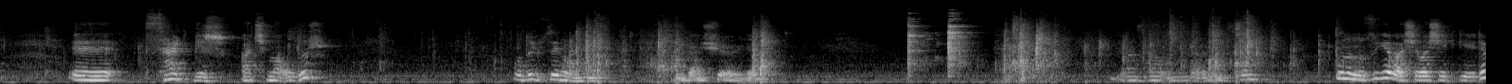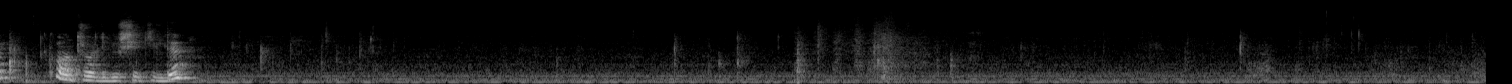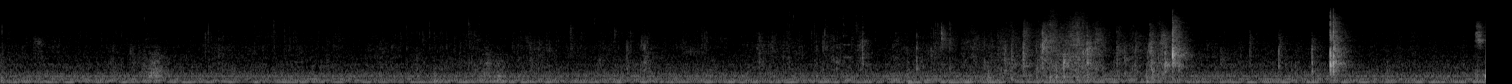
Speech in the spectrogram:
e, sert bir açma olur. O da güzel olmaz. Ben şöyle biraz daha unu da. Unumuzu yavaş yavaş ekleyelim. Kontrollü bir şekilde.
